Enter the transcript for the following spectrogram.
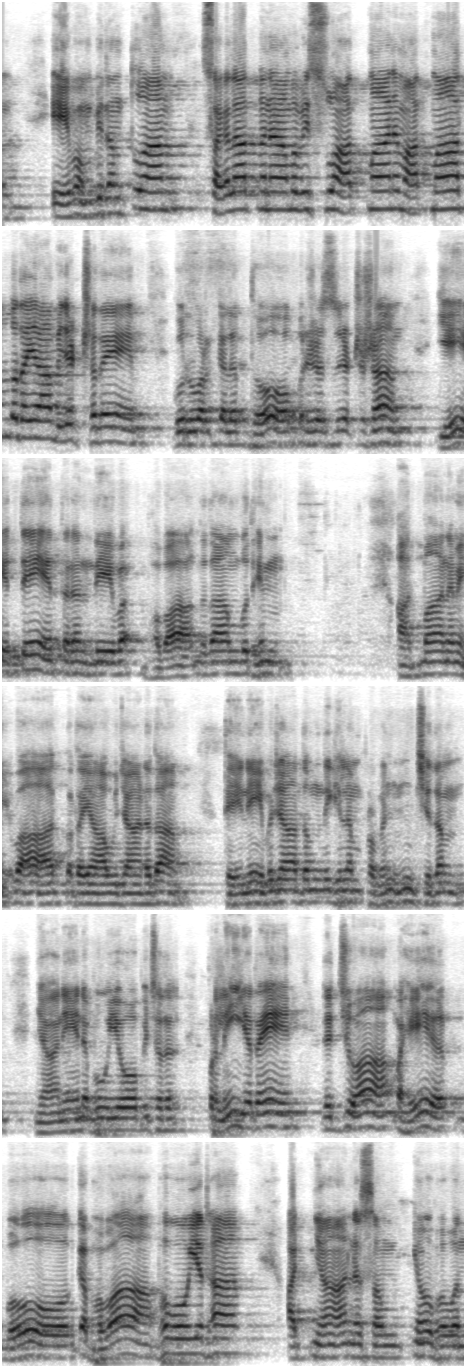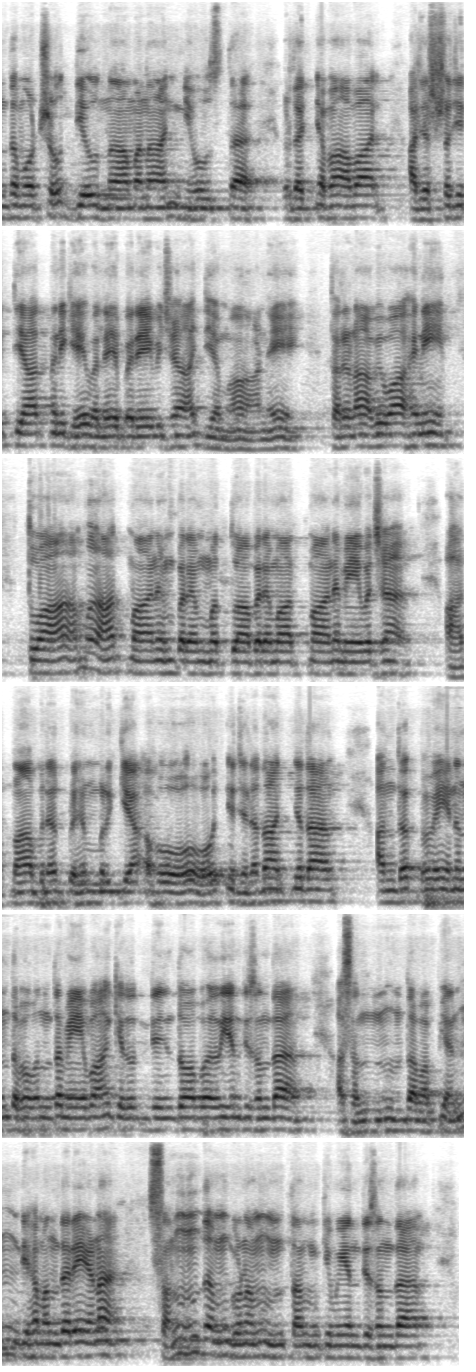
ഏവം വിധം ത്വാം സകലാത്മനാമ സ്വാത്മാനമാത്മാത്മതയാ വിചക്ഷതേ. ഗുരുവർക്കലബ്ധോ പുരുഷസുരക്ഷാം യേ തേ തരന്തേവ ബുധിം. ബുദ്ധിം ആത്മാനമേവാത്മതയാ ഉജാനതാം. തേനൈവ ജാതം നിഖിലം പ്രപഞ്ചിതം. ജ്ഞാനേന ഭൂയോപി ചതൽ പ്രലീയത്തെ രജ്വാ മഹേർഭോഗഭവാ ഭവോ യഥാ. അജ്ഞാനസംജ്ഞോ ഭവന്ത മോക്ഷോദ്യൗ നാമനാന്യോസ്ത കൃതജ്ഞഭാവാൽ അജഷജിത്യാത്മനി കേവലേ പരേ വിചാര്യമാണേ തരണാവിവാഹിനി ത്വാം ആത്മാനം പരമത്വാ പരമാത്മാനമേവ ആത്മാ പുനർബ്രഹ്മൃഗ്യ അഹോജ്ഞ ജനതാജ്ഞത അന്തർഭവേനന്തഭവന്തമേവാക്യതോപയന്തി സന്ത. അസന്തമപ്യന്തിഹമന്തരേണ സന്തം ഗുണം തം കിമയന്തി സന്ത.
